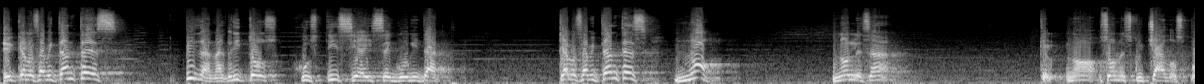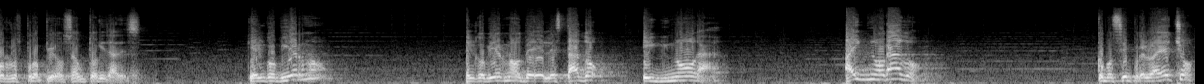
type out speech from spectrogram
el que los habitantes pidan a gritos justicia y seguridad. Que a los habitantes no, no les ha, no son escuchados por los propios autoridades. Que el gobierno, el gobierno del Estado ignora, ha ignorado, como siempre lo ha hecho,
